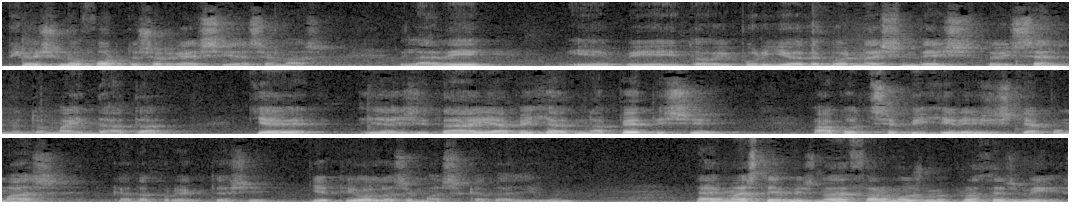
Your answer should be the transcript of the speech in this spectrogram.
ποιος είναι ο φόρτος εργασίας σε εμάς; Δηλαδή το Υπουργείο δεν μπορεί να συνδέσει το e-send με το MyData και ζητάει, απέχει την απέτηση από τις επιχειρήσεις και από εμάς κατά προέκταση, γιατί όλα σε εμάς καταλήγουν, να είμαστε εμείς να εφαρμόζουμε προθεσμίες.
